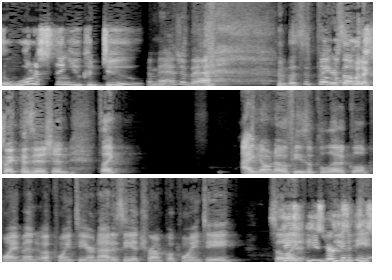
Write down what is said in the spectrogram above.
the worst thing you could do. Imagine that. Let's just put yourself in a quick position. It's like I don't know if he's a political appointment appointee or not. Is he a Trump appointee? So like he's, you're going to be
